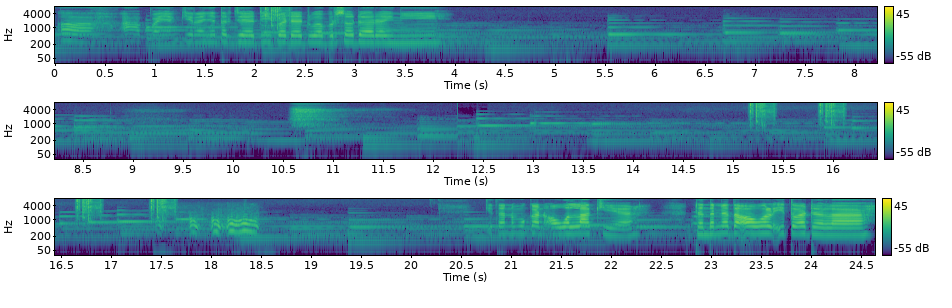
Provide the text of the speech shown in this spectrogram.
Ah, apa yang kiranya terjadi pada dua bersaudara ini? Owl lagi ya. Dan ternyata owl itu adalah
